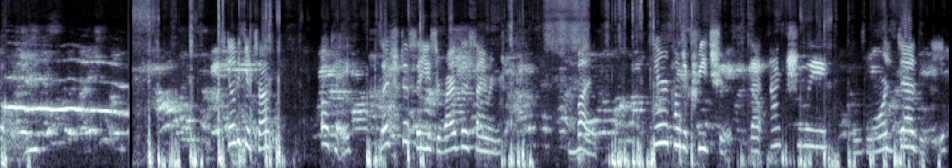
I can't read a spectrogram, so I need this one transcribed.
bone. Still think it's tough? Okay, let's just say you survived the siren. But here comes a creature that actually is more deadly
